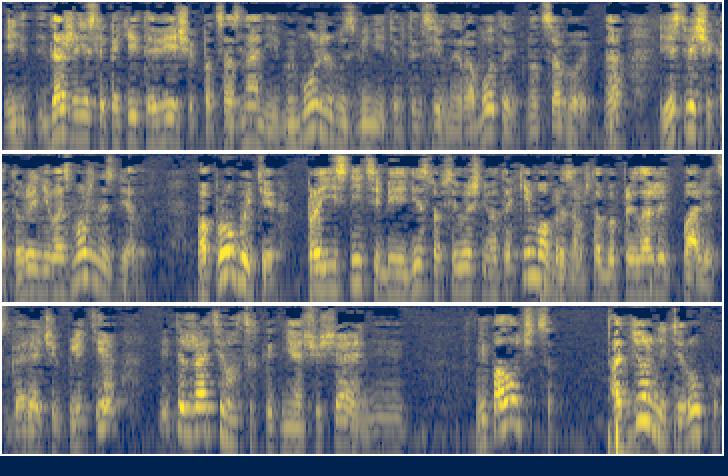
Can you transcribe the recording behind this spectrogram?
И, и даже если какие-то вещи в подсознании мы можем изменить интенсивной работой над собой, да, есть вещи, которые невозможно сделать. Попробуйте прояснить себе единство Всевышнего таким образом, чтобы приложить палец к горячей плите и держать его, так сказать, не ощущая, не, не получится. Отдерните руку.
